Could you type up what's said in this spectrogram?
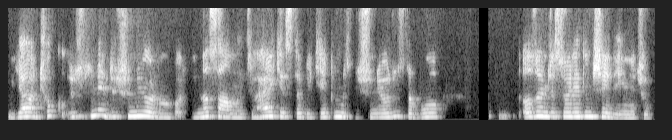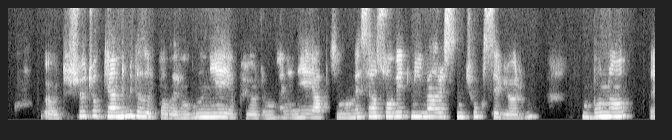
ya çok üstüne düşünüyorum. Nasıl anlatayım? Herkes tabii ki hepimiz düşünüyoruz da bu az önce söylediğim şey de yine çok örtüşüyor. Çok kendimi de hırpalarım. Bunu niye yapıyorum? Hani niye yaptığımı. Mesela Sovyet mimarisini çok seviyorum. Bunu e,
